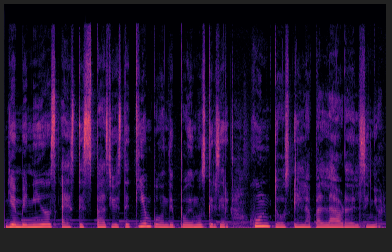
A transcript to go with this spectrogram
Bienvenidos a este espacio, este tiempo donde podemos crecer juntos en la palabra del Señor.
